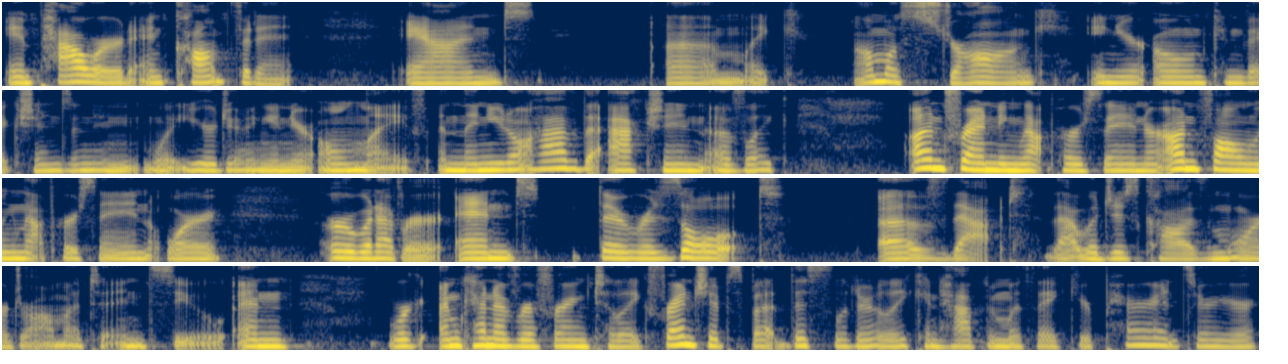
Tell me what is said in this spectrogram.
empowered and confident and um, like almost strong in your own convictions and in what you're doing in your own life. And then you don't have the action of like unfriending that person or unfollowing that person or or whatever. And the result of that that would just cause more drama to ensue and we're, i'm kind of referring to like friendships but this literally can happen with like your parents or your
